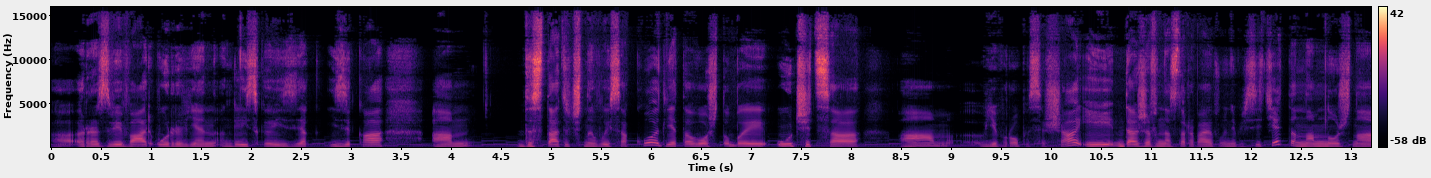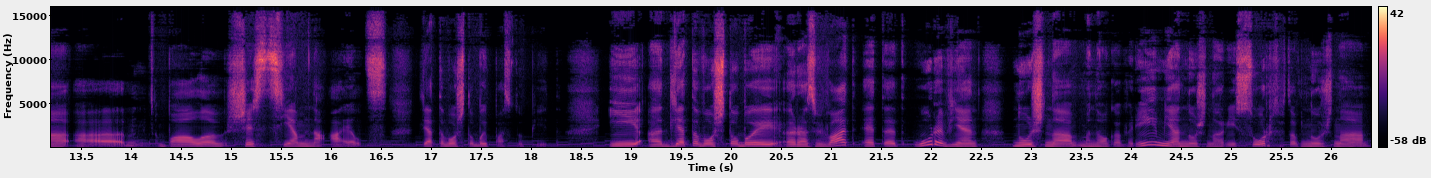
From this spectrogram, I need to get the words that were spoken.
а, развивать уровень английского языка, достаточно высоко для того, чтобы учиться в Европе, США, и даже в Назарбаев университете нам нужно баллов 6-7 на IELTS для того, чтобы поступить. И а, для того, чтобы развивать этот уровень, нужно много времени, нужно ресурсов, нужно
